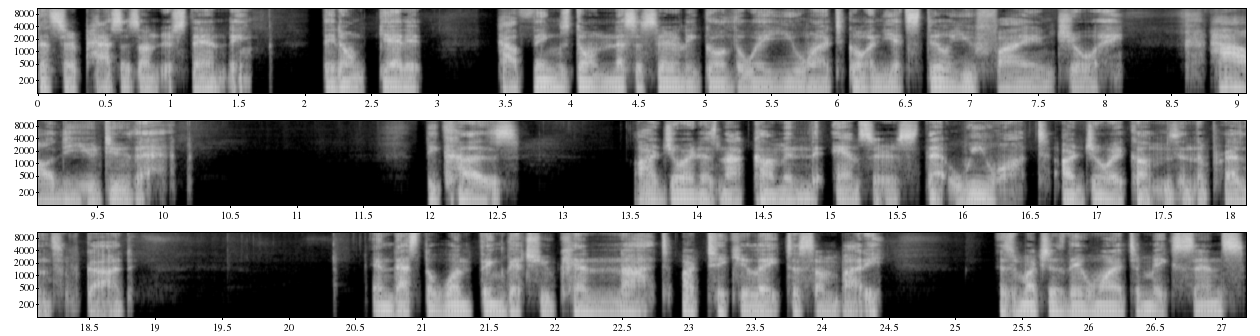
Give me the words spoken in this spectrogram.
that surpasses understanding. They don't get it, how things don't necessarily go the way you want it to go, and yet still you find joy. How do you do that? Because our joy does not come in the answers that we want. Our joy comes in the presence of God. And that's the one thing that you cannot articulate to somebody. As much as they want it to make sense,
